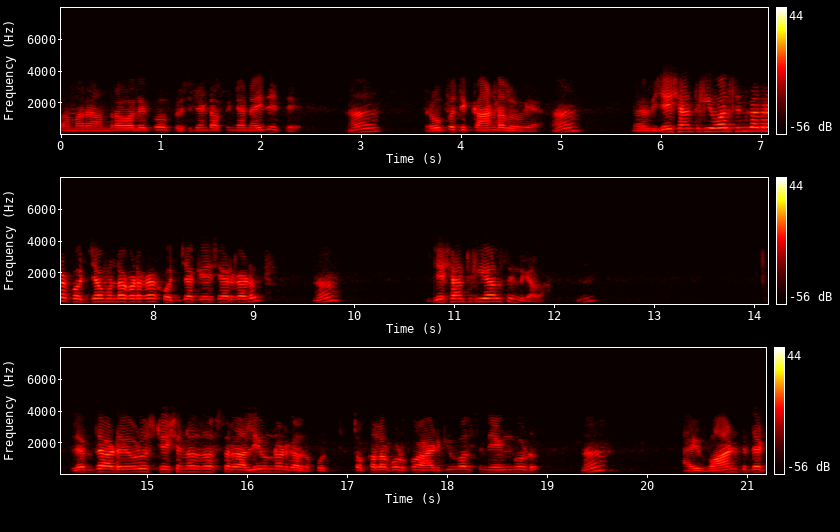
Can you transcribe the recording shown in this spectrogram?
हमारे आंध्रा वाले को प्रेसिडेंट ऑफ इंडिया नहीं देते हाँ ద్రౌపది కాండలు విజయశాంతికి ఇవ్వాల్సింది కదరా కొజ్జా ముండా కొడక కొజ్జా కేసీఆర్ గాడు ఆ? విజయశాంతికి ఇవ్వాల్సింది కదా ఉం? లేకపోతే ఆడు ఎవడు స్టేషన్ ఆఫీసర్ అలీ ఉన్నాడు కదా కొత్త తొక్కల కొడుకు ఆడికి ఇవ్వాల్సింది ఏం I want that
